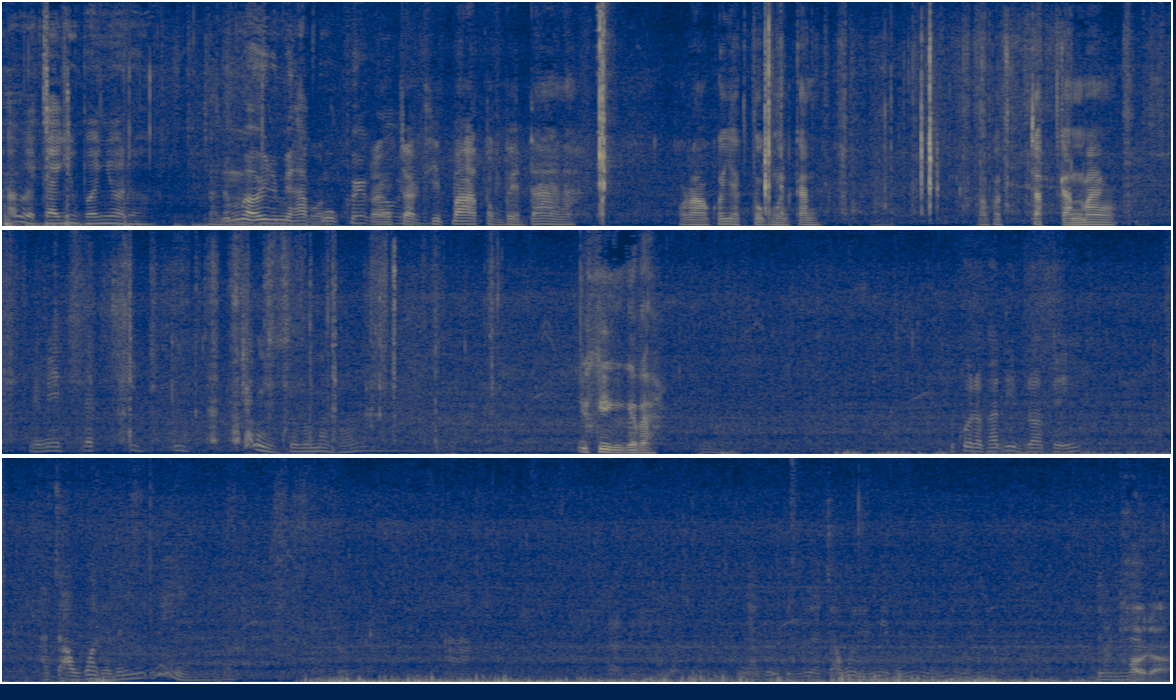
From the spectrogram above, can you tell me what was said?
เอาใจอยู่บ่ยอดน้ำเงานี่มีหักโกเควหลังจากที่ป้าตกเบ็ดได้นะ เราก็อยากตกเหมือนกัน เราก็จัดกันมั่งนี่นี่เล็กจังสมมาบ่อีกทีก็ได้ทุกคนพัดดีบรอสิอาจจะเอาไว้เดี๋ยวนี้นี่เนี่ยดูเรือจะเอาไว้เดี๋ยวนี้เดี๋ยวนี้เดี๋ยวนี้เดี๋ยวนี้เท่าดอก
